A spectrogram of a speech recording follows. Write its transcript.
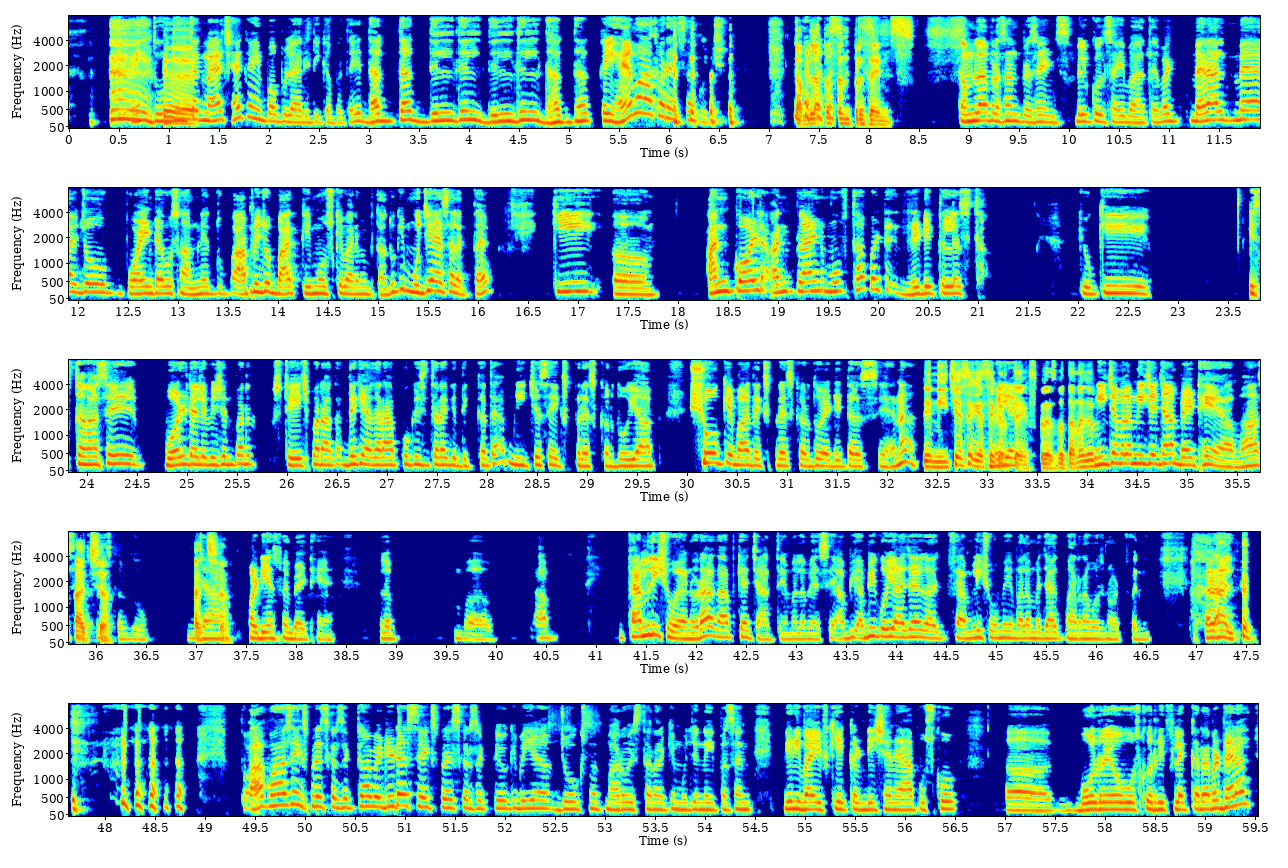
कहीं दूर दूर तक मैच है कहीं पॉपुलैरिटी का बताइए। धक धक दिल दिल दिल दिल धक धक कहीं है वहाँ पर ऐसा कुछ? कमला पसंद प्रेजेंट्स कमला प्रसन्न प्रेजेंट्स बिल्कुल सही बात है। बट बहरहाल मैं जो पॉइंट है वो सामने आपने जो बात की मैं उसके बारे में बता दूँ कि मुझे ऐसा लगता है कि अनकॉल्ड अनप्लान्ड मूव था बट रिडिकुलस था। क्योंकि इस तरह से वर्ल्ड टेलीविज़न पर स्टेज पर आकर देखिए अगर आपको किसी तरह की दिक्कत है आप नीचे से एक्सप्रेस कर दो या आप शो के बाद एक्सप्रेस कर दो एडिटर्स से है ना? नीचे से कैसे करते हैं? एक्सप्रेस बताना ज़रूर नीचे मतलब नीचे जहाँ बैठे हैं आप वहाँ से अच्छा। एक्सप्रेस कर दो। जहाँ अच्छा। ऑडियंस में बैठे हैं। मतलब आप फैमिली शो है अनुराग आप क्या चाहते हैं? मतलब ऐसे अभी अभी कोई आ जाएगा फैमिली शो में ये वाला मज़ाक मारना वाज नॉट फनी बहरहाल। तो आप वहाँ से एक्सप्रेस कर सकते हो आप एडिटर्स से एक्सप्रेस कर सकते हो कि भैया जोक्स मत मारो इस तरह के मुझे नहीं पसंद मेरी वाइफ की एक कंडीशन है आप उसको अ, बोल रहे हो वो उसको रिफ्लेक्ट कर रहा है। बट बहरहाल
